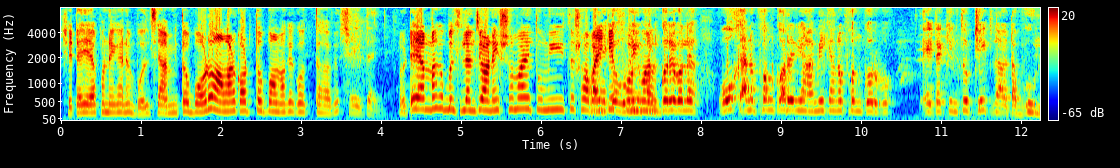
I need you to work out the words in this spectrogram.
সেটাই এখন এখানে বলছে। আমি তো বড় আমার কর্তব্য আমাকে করতে হবে। সেটাই ওটাই আম্মাকে বলছিলাম যে অনেক সময় তুমি তো সবাইকে ফোন অভিমান করে। বলে ও কেন ফোন করেনি? আমি কেন ফোন করব? এটা কিন্তু ঠিক না এটা ভুল।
